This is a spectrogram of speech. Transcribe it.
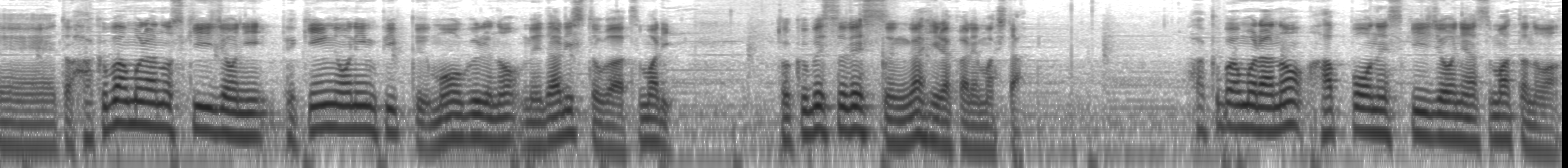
えー、と白馬村のスキー場に北京オリンピックモーグルのメダリストが集まり特別レッスンが開かれました。白馬村の八方根スキー場に集まったのは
